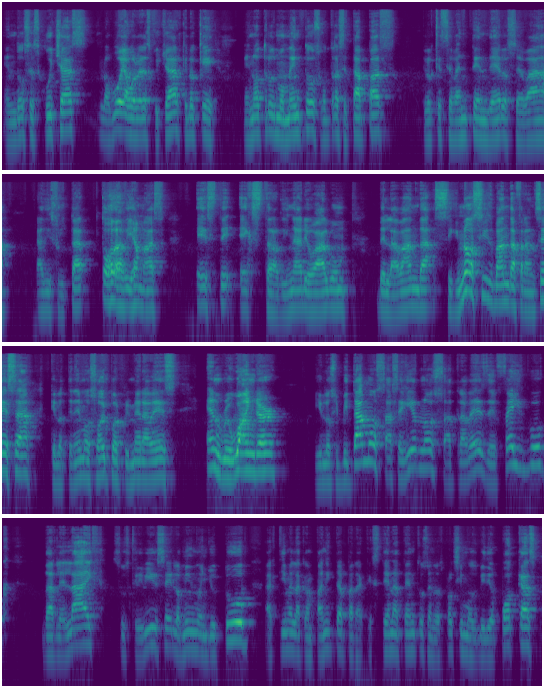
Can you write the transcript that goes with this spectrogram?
en dos escuchas, lo voy a volver a escuchar, creo que en otros momentos, otras etapas, creo que se va a entender o se va a disfrutar todavía más este extraordinario álbum de la banda Signosis, banda francesa, que lo tenemos hoy por primera vez en Rewinder. Y los invitamos a seguirnos a través de Facebook, darle like, suscribirse, lo mismo en YouTube, activen la campanita para que estén atentos en los próximos video podcasts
